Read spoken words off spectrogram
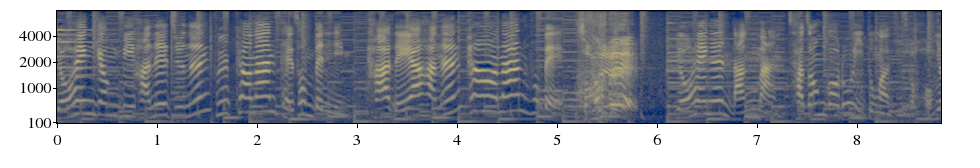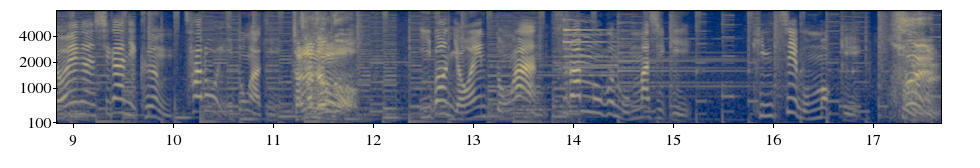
여행 경비 다 내주는 불편한 대선배님, 다 내야 하는 편한 후배. 선배. 여행은 낭만, 자전거로 이동하기. 여행은 시간이 금, 차로 이동하기. 자전거. 이번 여행 동안 술 한 모금 못 마시기. 김치 못 먹기. 술.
